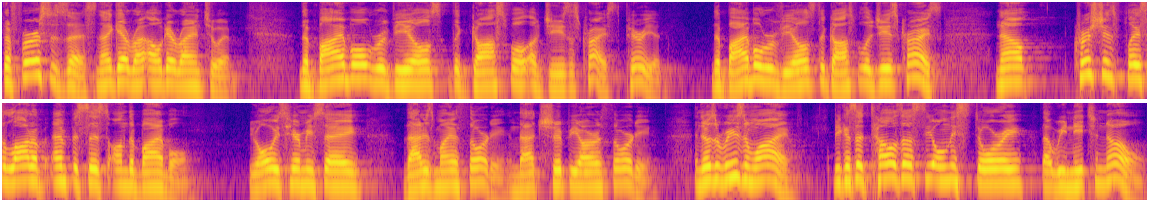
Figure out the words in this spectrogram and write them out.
The first is this, and I get right, I'll get right into it. The Bible reveals the gospel of Jesus Christ, period. The Bible reveals the gospel of Jesus Christ. Now, Christians place a lot of emphasis on the Bible. You always hear me say, that is my authority, and that should be our authority. And there's a reason why, because it tells us the only story that we need to know.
